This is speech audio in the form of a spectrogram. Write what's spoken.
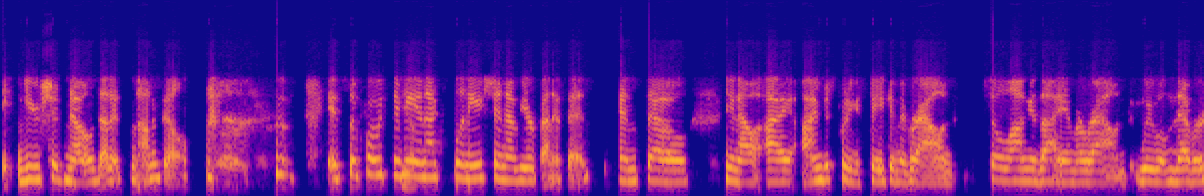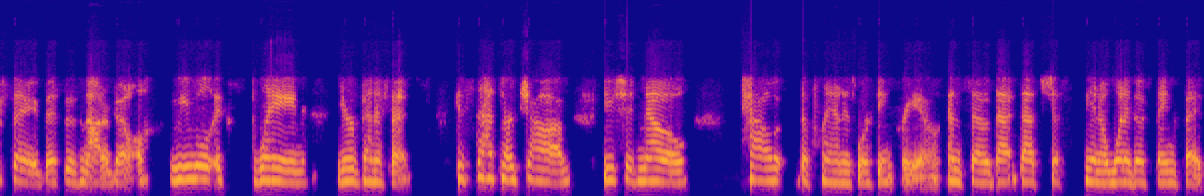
yeah. you should know that it's not a bill. it's supposed to be yeah. an explanation of your benefits And so, you know, I, I'm just putting a stake in the ground. So long as I am around, we will never say this is not a bill. We will explain your benefits because that's our job. You should know how the plan is working for you. And so that that's just, you know, one of those things that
